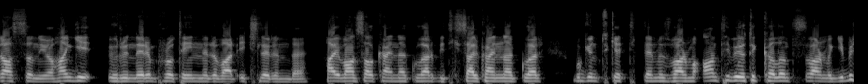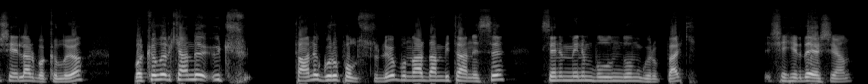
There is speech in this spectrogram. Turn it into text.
rastlanıyor? Hangi ürünlerin proteinleri var içlerinde? Hayvansal kaynaklar, bitkisel kaynaklar, bugün tükettiklerimiz var mı? Antibiyotik kalıntısı var mı gibi şeyler bakılıyor. Bakılırken de 3 tane grup oluşturuluyor. Bunlardan bir tanesi senin benim bulunduğum grup Berk. Şehirde yaşayan,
